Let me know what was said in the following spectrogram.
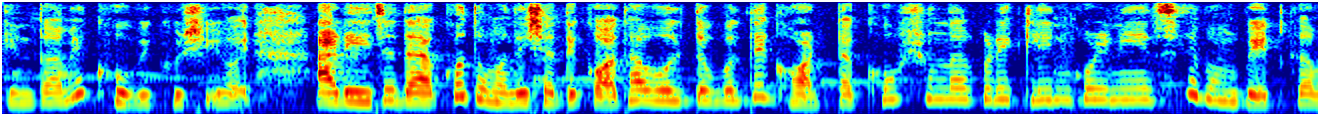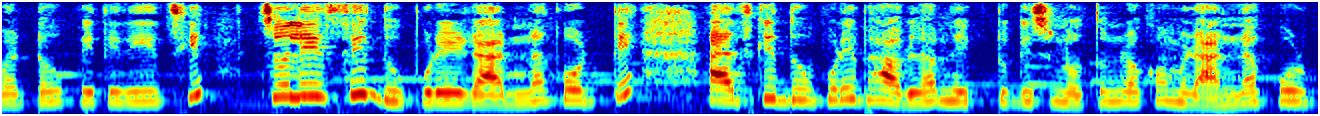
কিন্তু আমি খুবই খুশি হই। আর এই যে দেখো, তোমাদের সাথে কথা বলতে বলতে ঘরটা খুব সুন্দর করে ক্লিন করে নিয়েছি এবং বেড কাভারটাও পেতে দিয়েছি। চলে এসেছি দুপুরে রান্না করতে। আজকে দুপুরে ভাবলাম একটু কিছু নতুন রকম রান্না করব।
